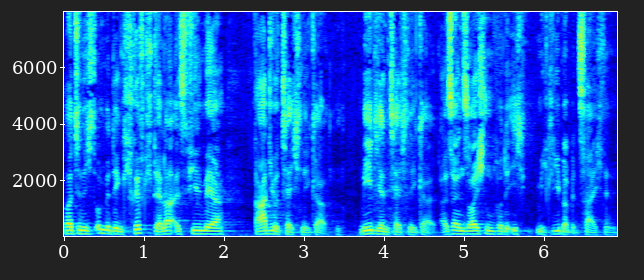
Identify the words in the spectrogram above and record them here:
heute nicht unbedingt Schriftsteller, als vielmehr Radiotechniker, Medientechniker. Als einen solchen würde ich mich lieber bezeichnen.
